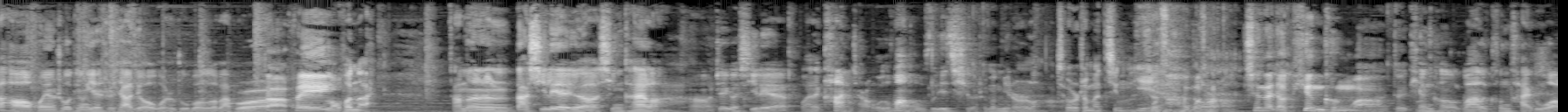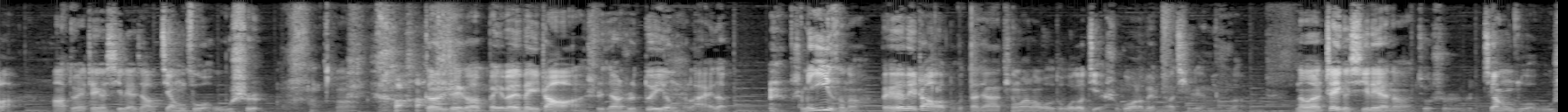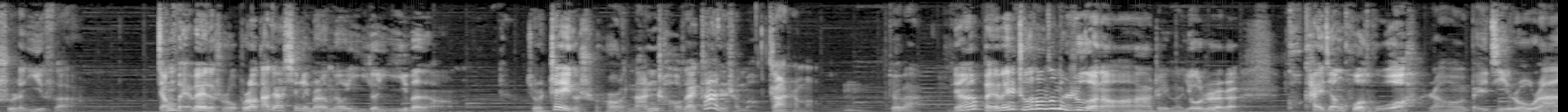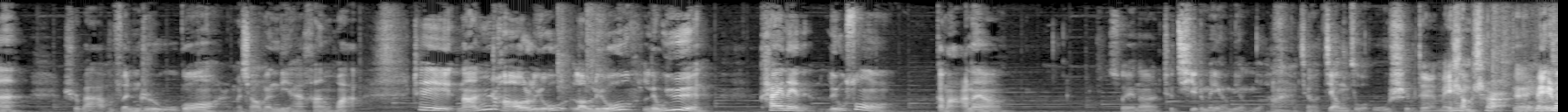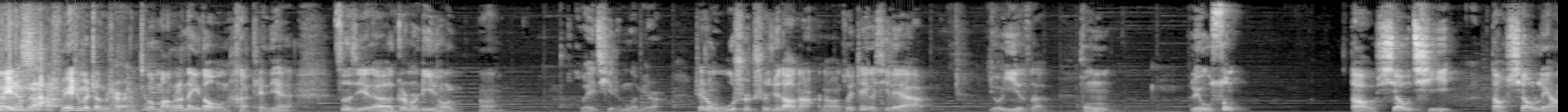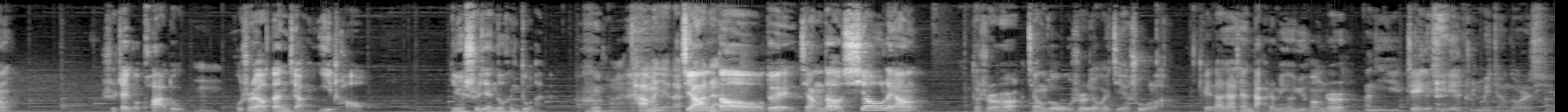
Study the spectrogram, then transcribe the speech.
家好，欢迎收听《野史下酒》，我是主播恶霸波。打飞老分仔，咱们大系列又要新开了啊！这个系列我还得看一下，我都忘了我自己起的什么名儿了啊。就是这么敬业。等会儿啊现在叫天坑啊嘛，，对，天坑挖的坑太多了啊！对，这个系列叫江左吴氏，嗯，跟这个北魏魏赵啊，实际上是对应着来的。什么意思呢？北魏魏赵，大家听完了，我都我都解释过了，为什么要起这个名字。那么这个系列呢，就是江左吴氏的意思啊。讲北魏的时候，我不知道大家心里面有没有一个疑问啊，就是这个时候南朝在干什么？干什么？嗯，对吧？你看北魏折腾这么热闹啊，这个又是开疆扩土，然后北击柔然，是吧？文治武功，什么孝文帝还汉化，这南朝刘老刘刘裕开那刘宋干嘛呢呀？所以呢，就起这么一个名字，叫江左吴氏。对，没什么事儿。对，没没什么大，没什么正事儿，就忙着内斗呢，天天自己的哥们儿弟兄，嗯，所以起这么个名儿。这种吴氏持续到哪儿呢？所以这个系列啊有意思，从刘宋到萧齐到萧梁是这个跨度，嗯，不是要单讲一朝，因为时间都很短。他们也在发讲。到对讲到萧梁的时候，江左无事就会结束了，给大家先打这么一个预防针儿。那你这个系列准备讲多少期？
